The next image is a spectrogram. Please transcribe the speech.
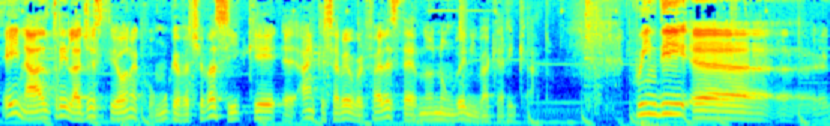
e in altri la gestione comunque faceva sì che eh, anche se avevo il file esterno non veniva caricato. Quindi eh,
